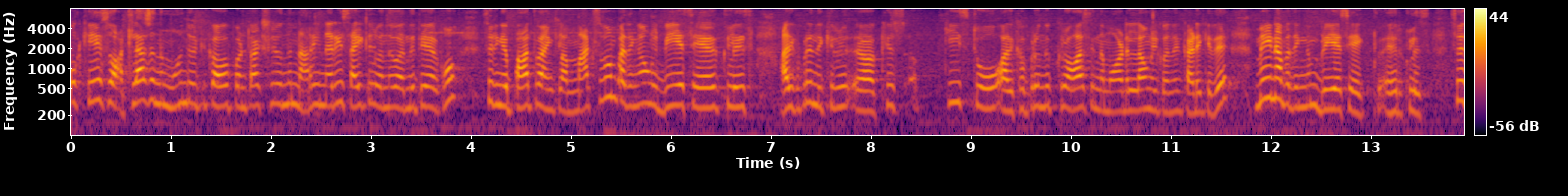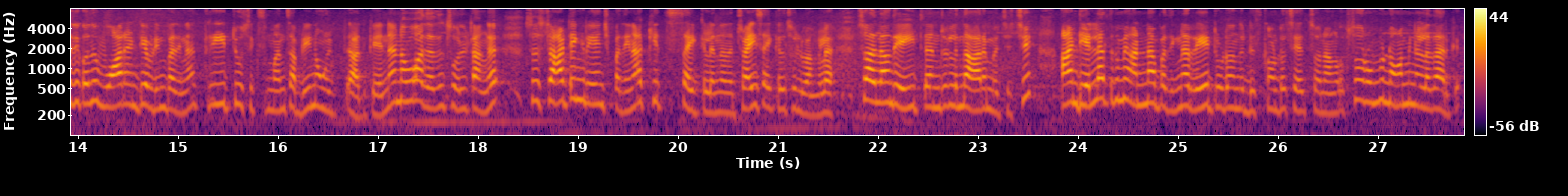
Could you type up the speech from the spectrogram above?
ஓகே ஸோ அட்லாஸ் அந்த முடிஞ்ச வரைக்கும் கவர் பண்ணிட்டு ஆக்சுவலி வந்து நிறைய நிறைய சைக்கிள் வந்து வந்துகிட்டே இருக்கும். ஸோ நீங்கள் பார்த்து வாங்கிக்கலாம். மேக்ஸிமம் பார்த்தீங்கன்னா உங்களுக்கு பிஎஸ் கிளிஸ் அதுக்கப்புறம் இந்த கிரு கிஸ் கீ ஸ்டோ அதுக்கப்புறம் வந்து கிராஸ் இந்த மாடல்லாம் உங்களுக்கு வந்து கிடைக்குது. மெயினாக பார்த்தீங்கன்னா பிஎஸ் ஹெர்குலஸ் ஸோ இதுக்கு வந்து வாரண்டி அப்படின்னு பார்த்தீங்கன்னா த்ரீ டு சிக்ஸ் மந்த்ஸ் அப்படின்னு உங்களுக்கு அதுக்கு என்னென்னவோ அதை சொல்லிட்டாங்க. ஸோ ஸ்டார்டிங் ரேஞ்ச் பார்த்தீங்கன்னா கிட்ஸ் சைக்கிள் இந்த ட்ரை சைக்கிள் சொல்லுவாங்கல்ல. ஸோ அதெல்லாம் வந்து எயிட் ஹண்ட்ரட்லேருந்து ஆரம்பிச்சிச்சு. அண்ட் எல்லாத்துக்குமே அண்ணா பார்த்தீங்கன்னா ரேட்டோட வந்து டிஸ்கவுண்ட்டும் சேர்த்து சொன்னாங்க. ஸோ ரொம்ப நாமினலாக தான் இருக்குது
